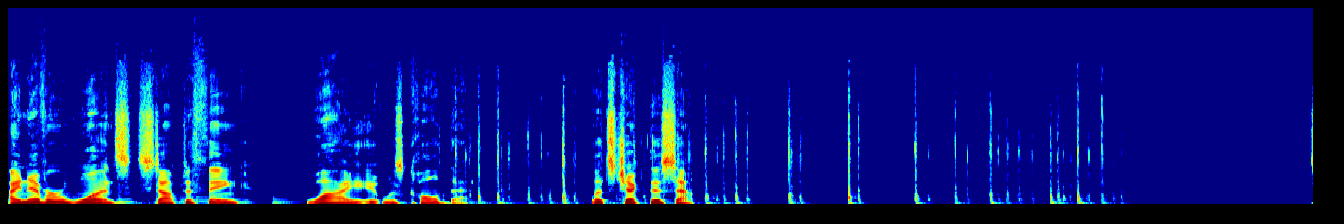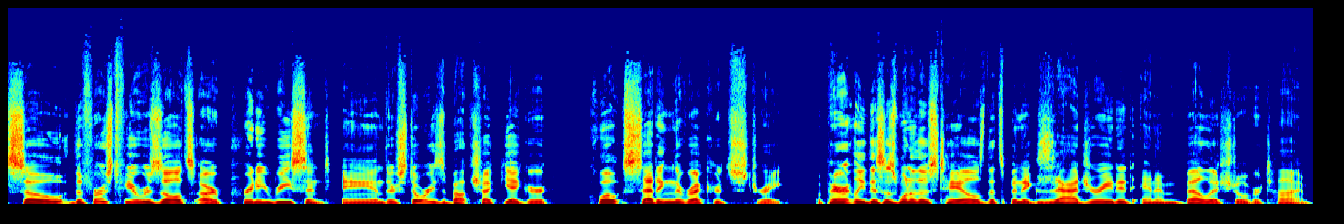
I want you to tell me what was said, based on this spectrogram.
I never once stopped to think why it was called that. Let's check this out. So, the first few results are pretty recent, and they're stories about Chuck Yeager, quote, setting the record straight. Apparently, this is one of those tales that's been exaggerated and embellished over time.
